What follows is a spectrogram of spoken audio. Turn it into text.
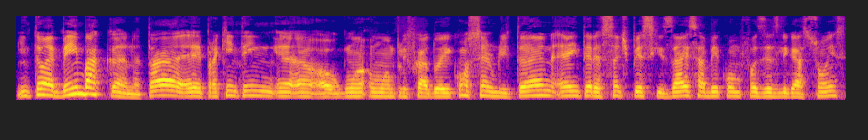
Então é bem bacana, tá? É, para quem tem é, algum um amplificador aí com Send Return, é interessante pesquisar e saber como fazer as ligações.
